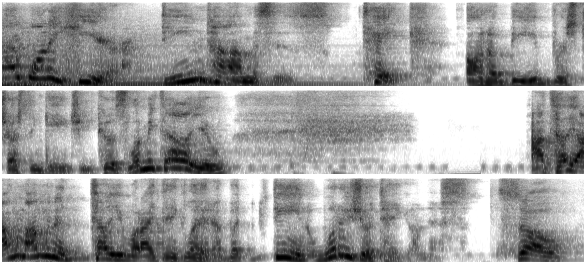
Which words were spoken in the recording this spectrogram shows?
I want to hear Din Thomas's take on Habib versus Justin Gaethje because let me tell you, I'll tell you, I'm, I'm going to tell you what I think later. But Din, what is your take on this? So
